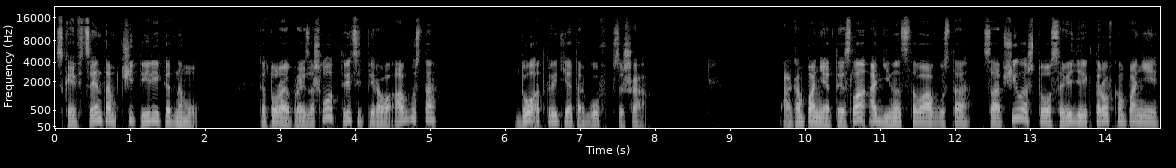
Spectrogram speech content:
с коэффициентом 4 к 1, которое произошло 31 августа до открытия торгов в США. А компания Tesla 11 августа сообщила, что совет директоров компании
